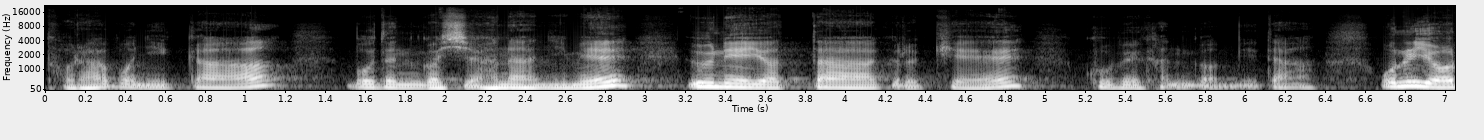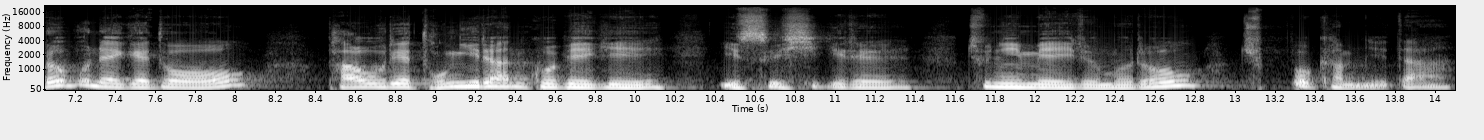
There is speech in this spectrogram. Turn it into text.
돌아보니까 모든 것이 하나님의 은혜였다 그렇게 고백한 겁니다. 오늘 여러분에게도 바울의 동일한 고백이 있으시기를 주님의 이름으로 축복합니다.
